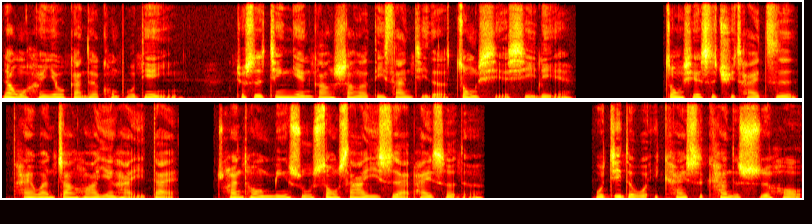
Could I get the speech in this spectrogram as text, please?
让我很有感的恐怖电影，就是今年刚上了第三集的《中邪》系列。《中邪》是取材自台湾彰化沿海一带传统民俗送煞仪式来拍摄的。我记得我一开始看的时候，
